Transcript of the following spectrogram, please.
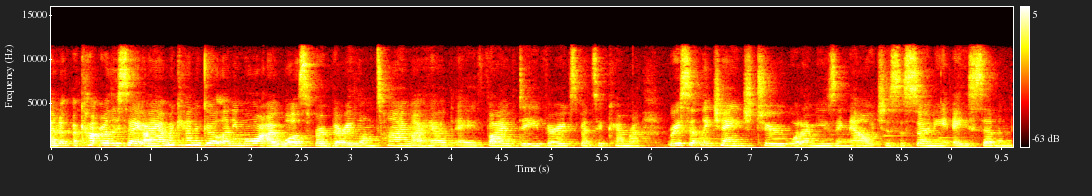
I, I can't really say I am a Canon girl anymore. I was for a very long time. I had a 5D, very expensive camera. Recently changed to what I'm using now, which is the Sony a7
